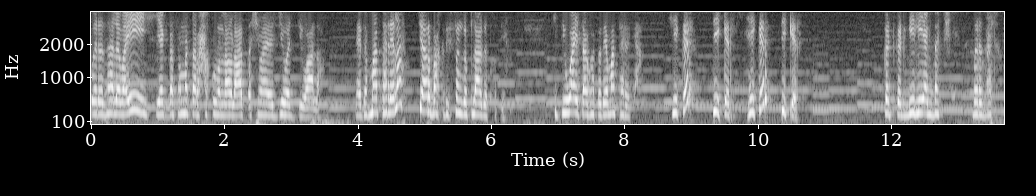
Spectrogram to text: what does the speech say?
बरं झालं बाई एकदाचा म्हातारा हाकलून लावला आता शिवाय जीवात जीव आला. नाही तर म्हाताऱ्याला चार भाकरी संगच लागत होत्या. किती वायताग होता त्या म्हाताऱ्याचा. हे कर ते कर हे कर ती कर. कटकट गेली एकदाची. बरं झालं.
